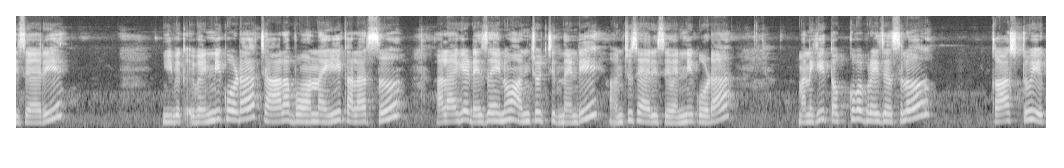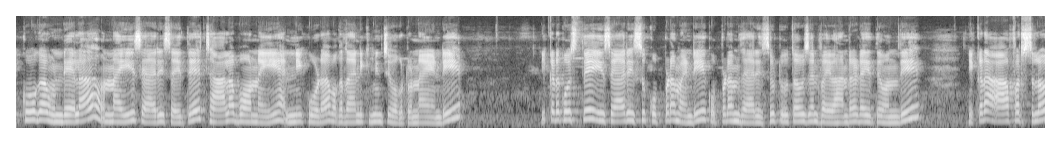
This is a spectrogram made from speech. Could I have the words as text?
ఈ శారీ. ఇవి ఇవన్నీ కూడా చాలా బాగున్నాయి కలర్స్. అలాగే డిజైను అంచు వచ్చిందండి అంచు శారీస్ ఇవన్నీ కూడా. మనకి తక్కువ ప్రైజెస్లో కాస్ట్ ఎక్కువగా ఉండేలా ఉన్నాయి శారీస్ అయితే. చాలా బాగున్నాయి. అన్నీ కూడా ఒకదానికి మించి ఒకటి ఉన్నాయండి ఇక్కడికి వస్తే ఈ శారీస్ కుప్పడం అండి. Kuppadam saris two thousand five hundred అయితే ఉంది. ఇక్కడ ఆఫర్స్లో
